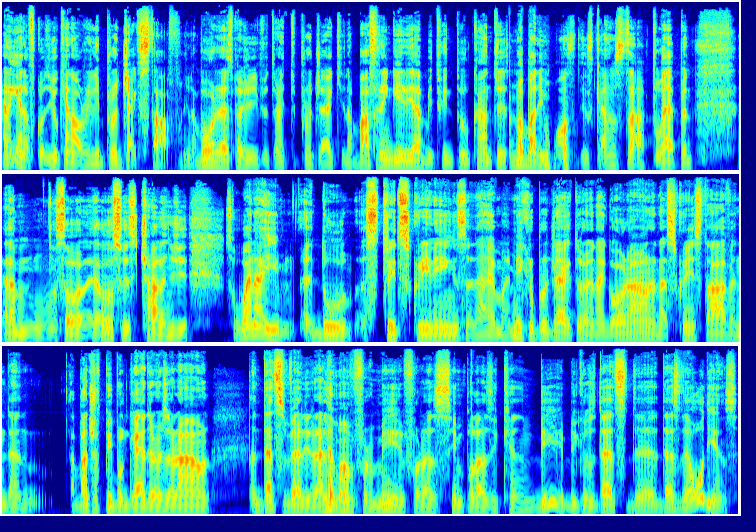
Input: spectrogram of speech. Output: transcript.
And again, of course, you cannot really project stuff in a border, especially if you try to project in a buffering area between two countries. Nobody wants this kind of stuff to happen. Um, so also it's challenging. So when I uh, do street screenings and I have my micro projector and I go around and I screen stuff and then a bunch of people gathers around, that's very relevant for me, for as simple as it can be, because that's the that's the audience.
